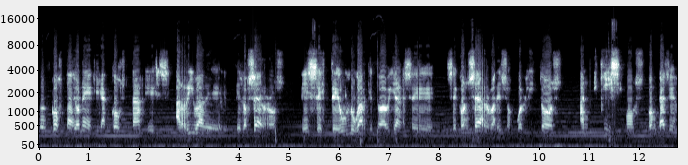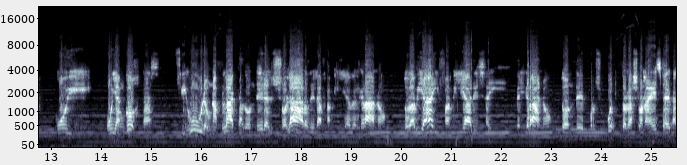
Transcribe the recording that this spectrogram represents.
todo costa de Oneglia. Costa es arriba de, de los cerros. Es este, un lugar que todavía se, se conserva de esos pueblitos antiquísimos, con calles muy, muy angostas, figura una placa donde era el solar de la familia Belgrano. Todavía hay familiares ahí Belgrano, donde por supuesto la zona esa era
